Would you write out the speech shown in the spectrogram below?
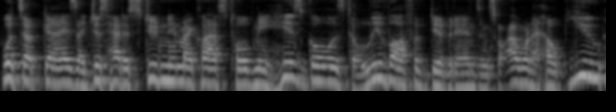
What's up guys? I just had a student in my class told me his goal is to live off of dividends and so I want to help you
